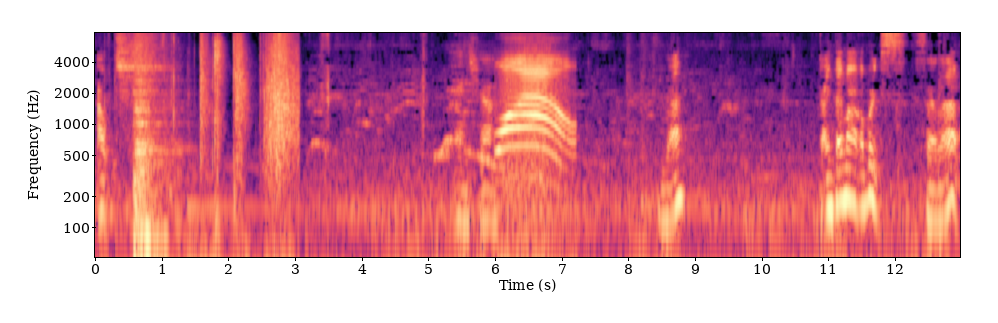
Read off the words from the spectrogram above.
Ouch. Ayan Diba? Kain tayo mga ka-Berks. Sarap.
